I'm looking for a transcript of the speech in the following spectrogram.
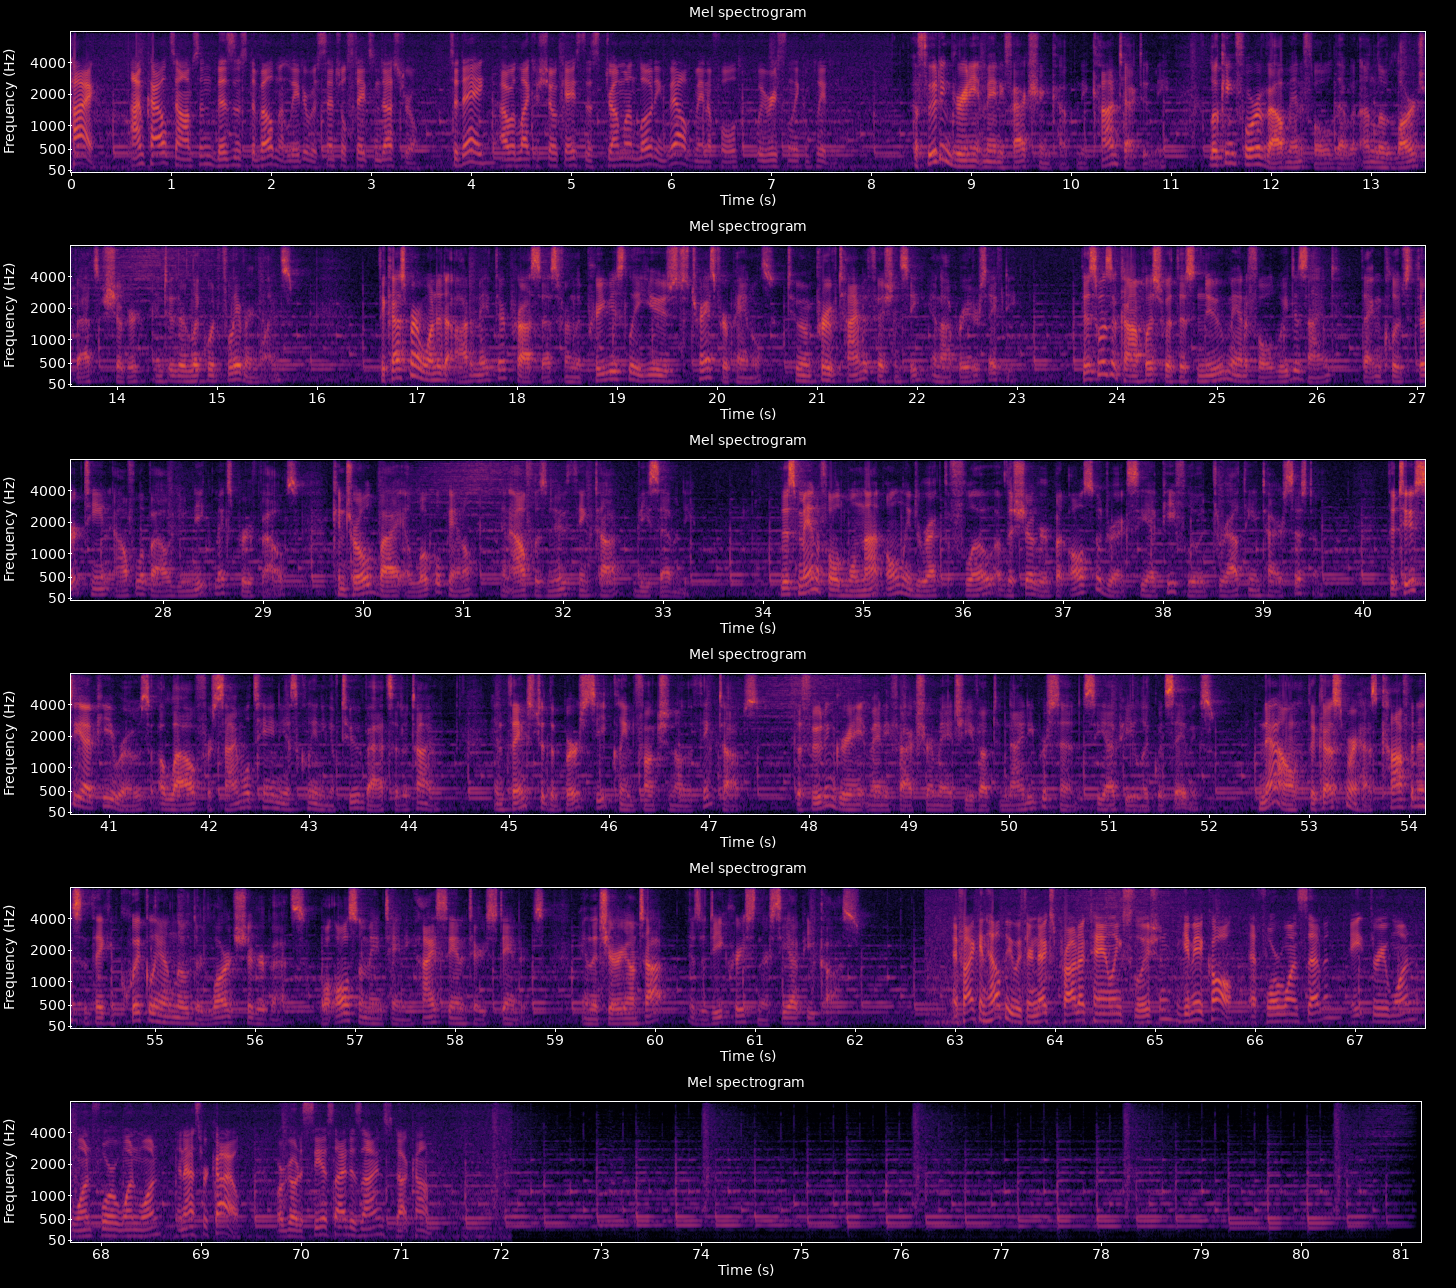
Hi, I'm Kyle Thompson, Business Development Leader with Central States Industrial. Today, I would like to showcase this drum unloading valve manifold we recently completed. A food ingredient manufacturing company contacted me looking for a valve manifold that would unload large vats of sugar into their liquid flavoring lines. The customer wanted to automate their process from the previously used transfer panels to improve time efficiency and operator safety. This was accomplished with this new manifold we designed that includes 13 Alfa Laval unique mix-proof valves controlled by a local panel and Alfa's new ThinkTop V70. This manifold will not only direct the flow of the sugar but also direct CIP fluid throughout the entire system. The two CIP rows allow for simultaneous cleaning of two vats at a time, and thanks to the burst seat clean function on the ThinkTops, the food ingredient manufacturer may achieve up to 90% CIP liquid savings. Now, the customer has confidence that they can quickly unload their large sugar vats while also maintaining high sanitary standards, and the cherry on top is a decrease in their CIP costs. If I can help you with your next product handling solution, give me a call at 417-831-1411 and ask for Kyle or go to csidesigns.com.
